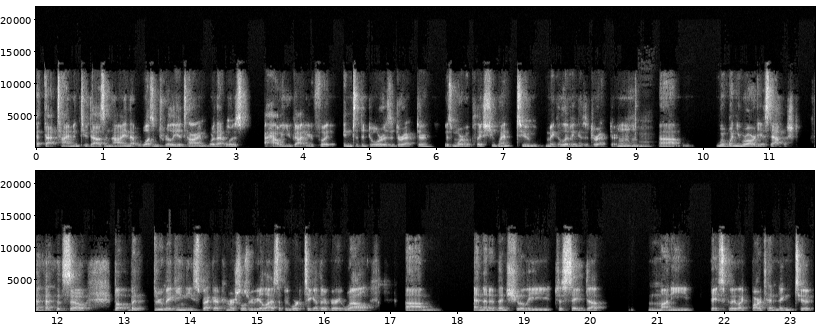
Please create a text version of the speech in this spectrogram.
at that time in 2009, that wasn't really a time where that was how you got your foot into the door as a director. It was more of a place you went to make a living as a director Mhm. um, when when you were already established. so, but but through making these spec ad commercials, we realized that we worked together very well, um, and then eventually just saved up money, basically like bartending, to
